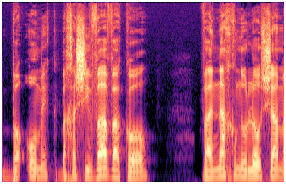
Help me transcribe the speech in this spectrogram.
בעומק, בחשיבה והכל, ואנחנו לא שמה.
